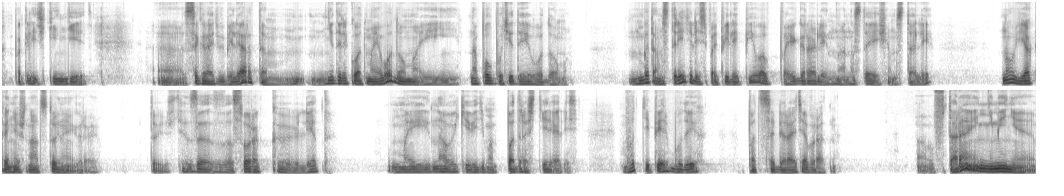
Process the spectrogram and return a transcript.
по кличке Индеец, э, сыграть в бильярд там недалеко от моего дома и на полпути до его дома. Мы там встретились, попили пиво, поиграли на настоящем столе. Ну, я, конечно, отстойно играю. То есть за, за 40 лет мои навыки, видимо, подрастерялись. Вот теперь буду их подсобирать обратно. Вторая, не менее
